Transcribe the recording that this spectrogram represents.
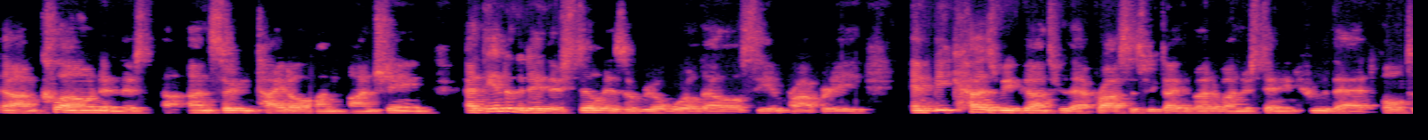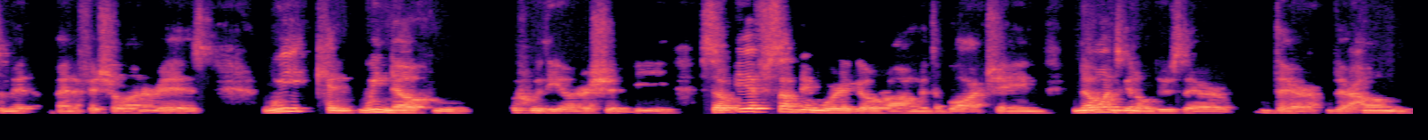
um, cloned and there's uncertain title on on chain. At the end of the day, there still is a real world LLC and property, and because we've gone through that process we talked about of understanding who that ultimate beneficial owner is, we can we know who who the owner should be. So if something were to go wrong with the blockchain, no one's going to lose their their their home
